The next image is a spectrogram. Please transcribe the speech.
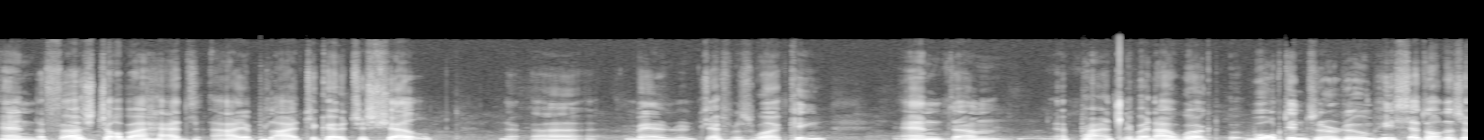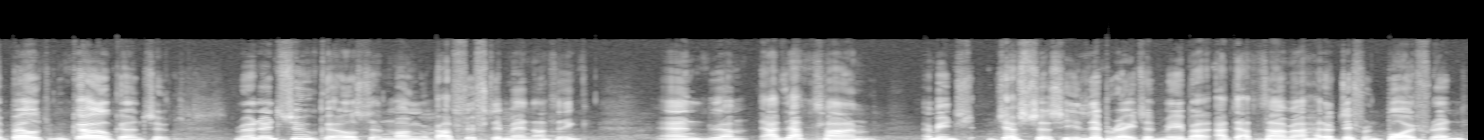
And the first job I had, I applied to go to Shell, uh, where Jeff was working, and um, apparently when I worked, walked into the room, he said, "Oh, there's a Belgian girl going to." There were only two girls among about 50 men, I think. And um, at that time, I mean, just as he liberated me, but at that time I had a different boyfriend,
